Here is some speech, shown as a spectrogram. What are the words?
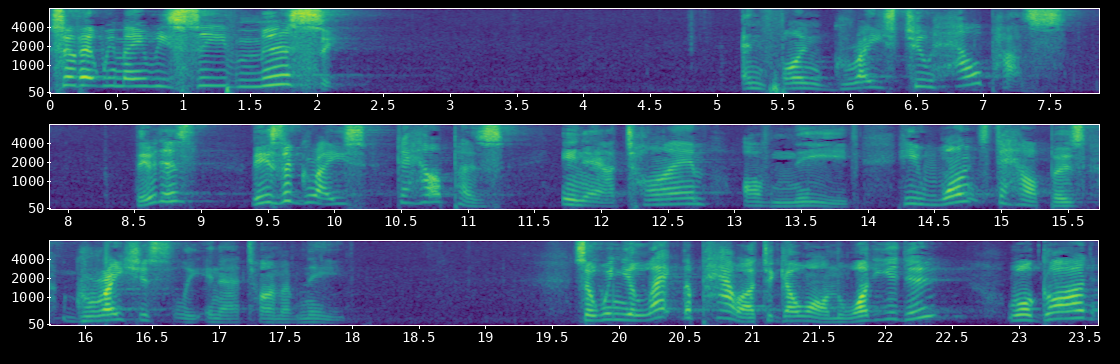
so that we may receive mercy and find grace to help us. There it is. There's the grace to help us in our time of need. He wants to help us graciously in our time of need. So when you lack the power to go on, what do you do? Well, God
